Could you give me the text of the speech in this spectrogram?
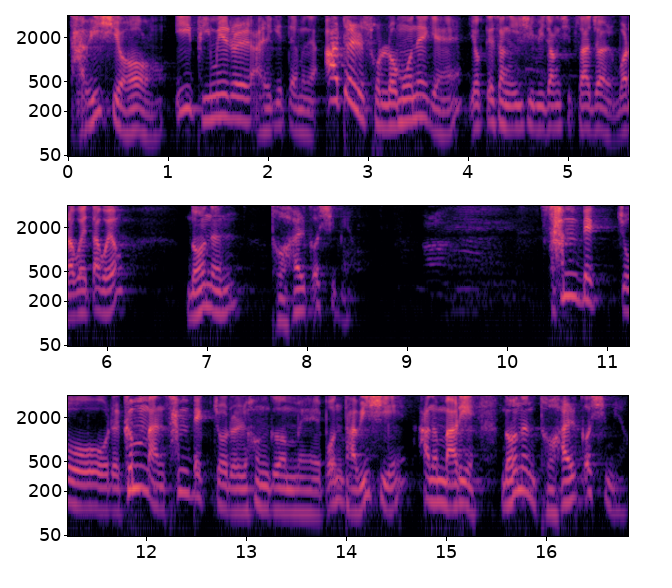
다윗이요. 이 비밀을 알기 때문에 아들 솔로몬에게 역대상 22장 14절 뭐라고 했다고요? 너는 더 할 것이며 300조를 금만 300조를 헌금해 본 다윗이 하는 말이 너는 더할 것이며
